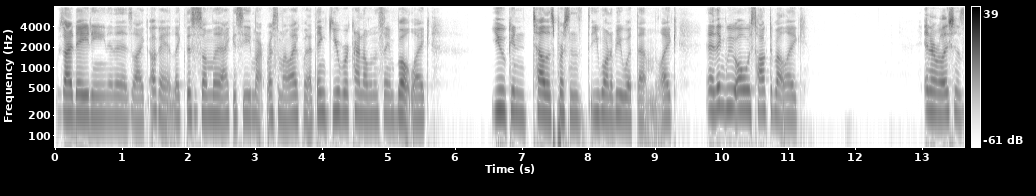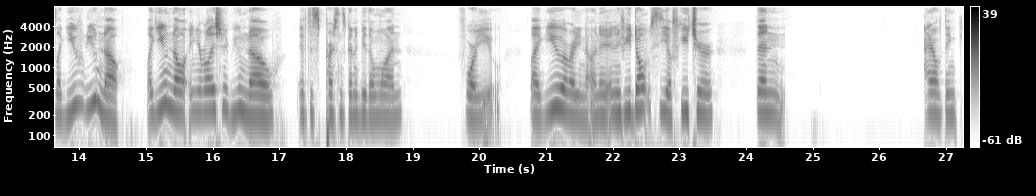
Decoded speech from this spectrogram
we started dating, and then it's like, okay, like this is somebody I can see my rest of my life with. I think you were kind of in the same boat, like you can tell this person you want to be with them, like, and I think we always talked about like in a relationship, like you you know, like you know in your relationship, you know if this person's gonna be the one for you. Like you already know, and and if you don't see a future, then I don't think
